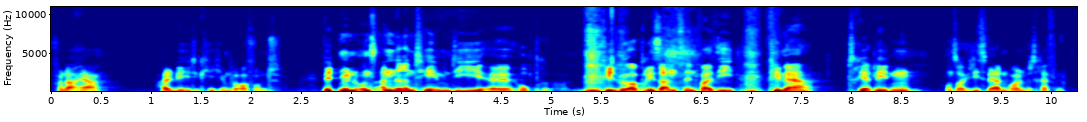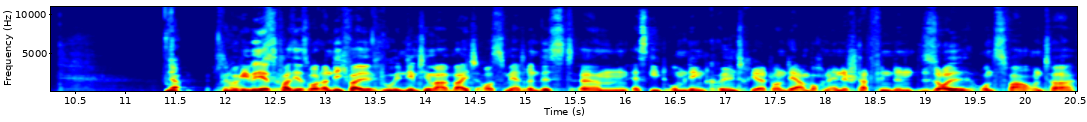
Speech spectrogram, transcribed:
Von daher halten wir hier die Kirche im Dorf und widmen uns anderen Themen, die äh, hoch, viel höher brisant sind, weil sie viel mehr Triathleten und solche, die es werden wollen, betreffen. Ja. Ich genau. übergebe jetzt quasi das Wort an dich, weil du in dem Thema weitaus mehr drin bist. Ähm, es geht um den Köln-Triathlon, der am Wochenende stattfinden soll und zwar unter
